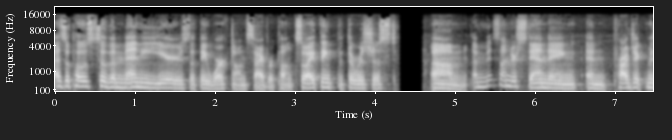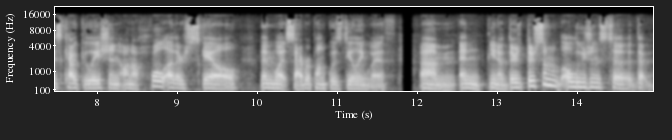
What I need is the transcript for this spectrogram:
as opposed to the many years that they worked on cyberpunk. So I think that there was just um, a misunderstanding and project miscalculation on a whole other scale than what cyberpunk was dealing with um, and you know there's there's some allusions to that.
